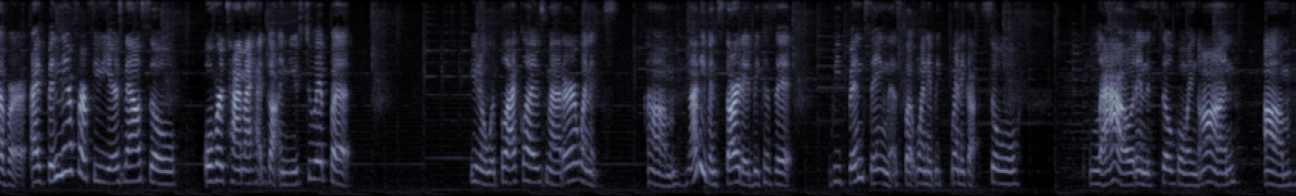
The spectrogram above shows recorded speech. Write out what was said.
ever. I've been there for a few years now, so over time I had gotten used to it, but you know, with Black Lives Matter, when it's um, not even started because it, we've been saying this, but when it, be, when it got so loud and it's still going on, um,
